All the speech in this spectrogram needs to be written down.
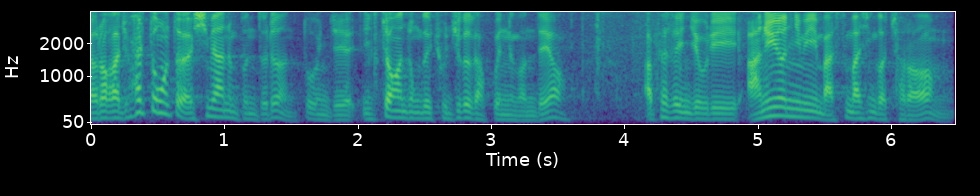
여러 가지 활동을 또 열심히 하는 분들은 또 이제 일정한 정도의 조직을 갖고 있는 건데요. 앞에서 이제 우리 안 의원님이 말씀하신 것처럼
